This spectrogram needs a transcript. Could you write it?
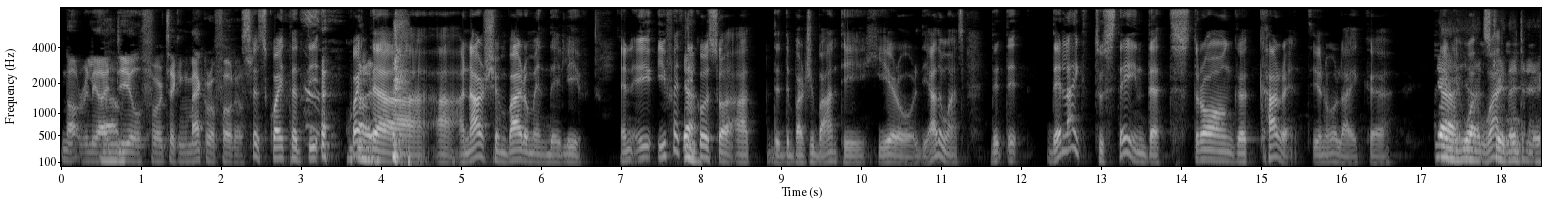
not really um, ideal for taking macro photos so it's quite a di- quite no. a, a, an harsh environment they live and if i think yeah. also at the, the bargibanti here or the other ones they, they, they like to stay in that strong current you know like uh, yeah, yeah, it's why, true. They do.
